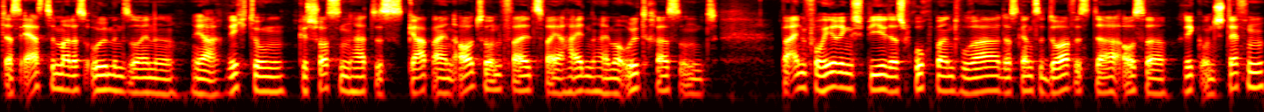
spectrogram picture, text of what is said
das erste Mal, dass Ulm in so eine ja, Richtung geschossen hat. Es gab einen Autounfall zweier Heidenheimer Ultras und bei einem vorherigen Spiel das Spruchband Hurra, das ganze Dorf ist da, außer Rick und Steffen.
